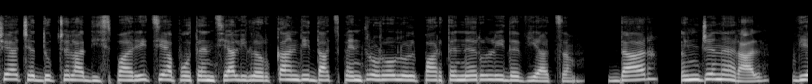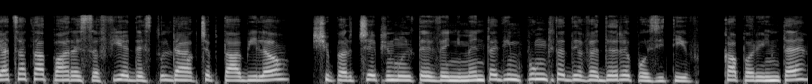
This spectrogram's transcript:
ceea ce duce la dispariția potențialilor candidați pentru rolul partenerului de viață. Dar, în general, viața ta pare să fie destul de acceptabilă și percepi multe evenimente din punct de vedere pozitiv. Ca părinte,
